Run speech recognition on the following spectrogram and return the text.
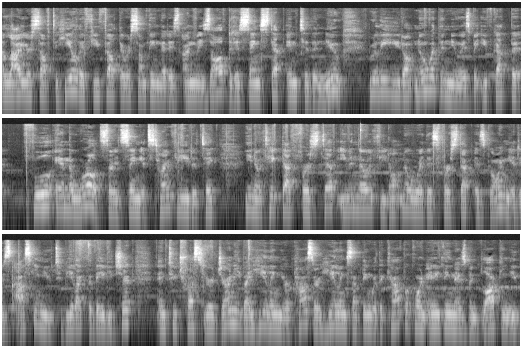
allow yourself to heal if you felt there was something that is unresolved. It is saying step into the new. Really, you don't know what the new is, but you've got the fool and the world. So it's saying it's time for you to take you know, take that first step, even though if you don't know where this first step is going, it is asking you to be like the baby chick and to trust your journey by healing your past or healing something with a Capricorn, anything that has been blocking you,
